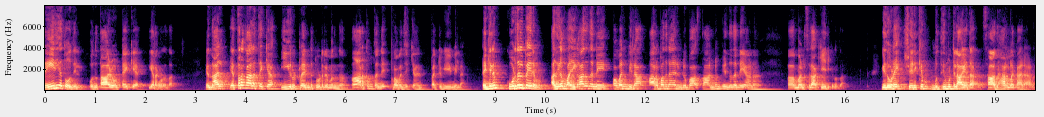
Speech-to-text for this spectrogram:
നേരിയ തോതിൽ ഒന്ന് താഴോട്ടേക്ക് ഇറങ്ങുന്നത്. എന്നാൽ എത്ര കാലത്തേക്ക് ഈ ഒരു ട്രെൻഡ് തുടരുമെന്ന് ആർക്കും തന്നെ പ്രവചിക്കാൻ പറ്റുകയുമില്ല. എങ്കിലും കൂടുതൽ പേരും അധികം വൈകാതെ തന്നെ പവൻ വില അറുപതിനായിരം രൂപ താണ്ടും എന്ന് തന്നെയാണ് മനസ്സിലാക്കിയിരിക്കുന്നത്. ഇതോടെ ശരിക്കും ബുദ്ധിമുട്ടിലായത് സാധാരണക്കാരാണ്.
